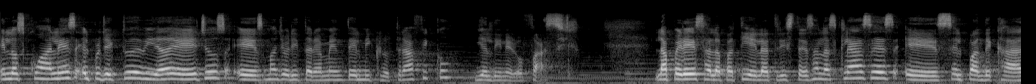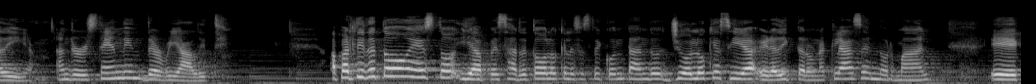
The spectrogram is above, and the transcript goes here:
en los cuales el proyecto de vida de ellos es mayoritariamente el microtráfico y el dinero fácil. La pereza, la apatía y la tristeza en las clases es el pan de cada día. Understanding the reality. A partir de todo esto y a pesar de todo lo que les estoy contando, yo lo que hacía era dictar una clase normal, eh,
